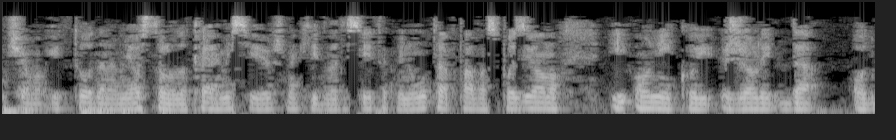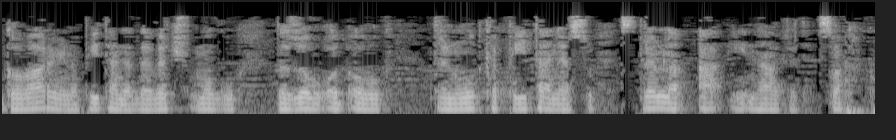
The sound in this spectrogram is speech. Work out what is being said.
Spomenut ćemo i to da nam je ostalo do kraja emisije još nekih 20 minuta, pa vas pozivamo i oni koji želi da odgovaraju na pitanja, da već mogu da zovu od ovog trenutka, pitanja su spremna, a i nagrade. Svakako.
